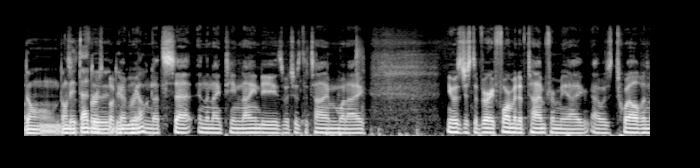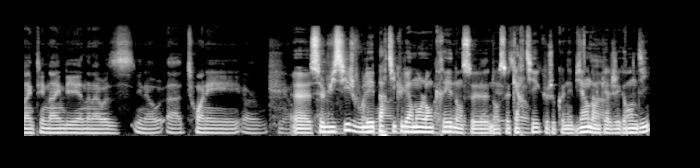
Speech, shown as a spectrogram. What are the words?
dans, dans l'État de, de New York. it was just a very formative time for me. I, I was 12 in 1990 and then I was, you know, uh, 20 or, euh, Celui-ci, je voulais particulièrement l'ancrer dans ce, dans ce quartier que je connais bien, dans lequel j'ai grandi.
